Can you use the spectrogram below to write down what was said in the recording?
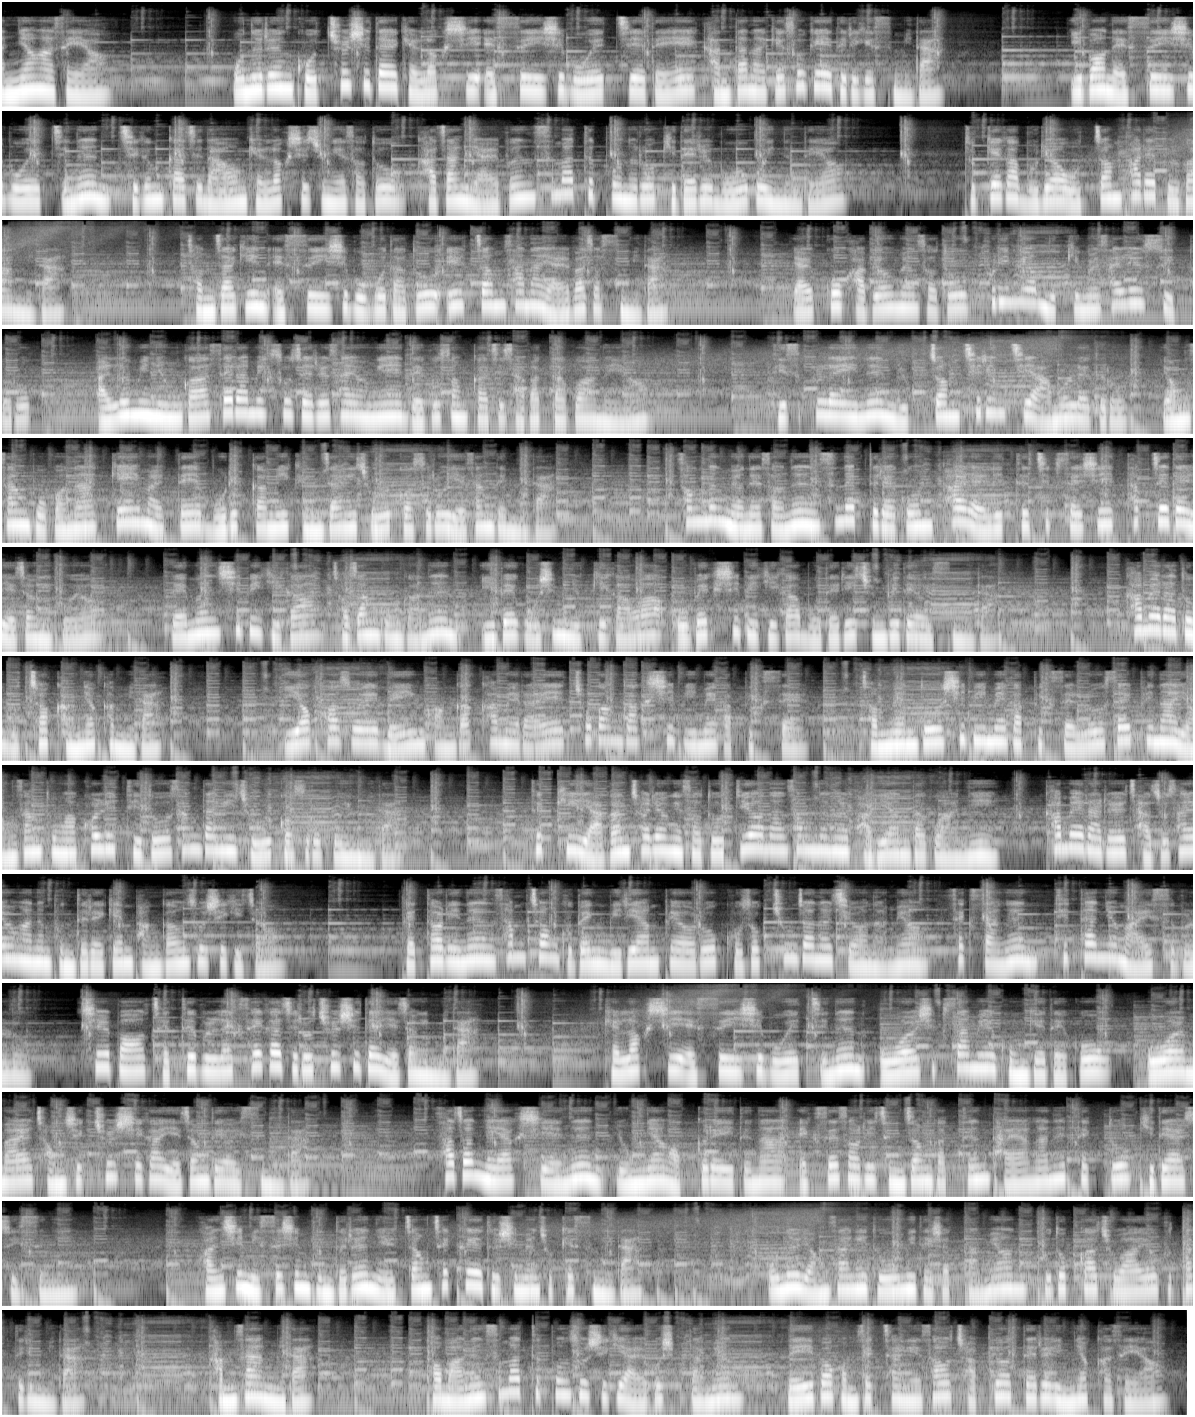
안녕하세요. 오늘은 곧 출시될 갤럭시 S25 엣지에 대해 간단하게 소개해 드리겠습니다. 이번 S25 엣지는 지금까지 나온 갤럭시 중에서도 가장 얇은 스마트폰으로 기대를 모으고 있는데요. 두께가 무려 5.8에 불과합니다. 전작인 S25보다도 1.4나 얇아졌습니다. 얇고 가벼우면서도 프리미엄 느낌을 살릴 수 있도록 알루미늄과 세라믹 소재를 사용해 내구성까지 잡았다고 하네요. 디스플레이는 6.7인치 아몰레드로 영상 보거나 게임할 때 몰입감이 굉장히 좋을 것으로 예상됩니다. 성능 면에서는 스냅드래곤 8 엘리트 칩셋이 탑재될 예정이고요. 램은 12기가, 저장 공간은 256기가와 512기가 모델이 준비되어 있습니다. 카메라도 무척 강력합니다. 2억 화소의 메인 광각 카메라에 초광각 12메가픽셀, 전면도 12메가픽셀로 셀피나 영상통화 퀄리티도 상당히 좋을 것으로 보입니다. 특히 야간 촬영에서도 뛰어난 성능을 발휘한다고 하니 카메라를 자주 사용하는 분들에겐 반가운 소식이죠. 배터리는 3900mAh로 고속 충전을 지원하며 색상은 티타늄 아이스 블루, 실버, 제트 블랙 세 가지로 출시될 예정입니다. 갤럭시 S25 엣지는 5월 13일 공개되고 5월 말 정식 출시가 예정되어 있습니다. 사전 예약 시에는 용량 업그레이드나 액세서리 증정 같은 다양한 혜택도 기대할 수 있으니 관심 있으신 분들은 일정 체크해 두시면 좋겠습니다. 오늘 영상이 도움이 되셨다면 구독과 좋아요 부탁드립니다. 감사합니다. 더 많은 스마트폰 소식이 알고 싶다면 네이버 검색창에서 좌표 어때를 입력하세요.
